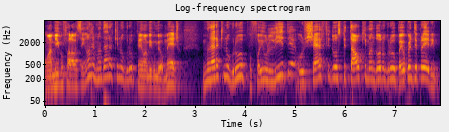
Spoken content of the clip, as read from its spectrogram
um amigo falava assim: olha, mandaram aqui no grupo, que é um amigo meu médico. Me mandaram aqui no grupo. Foi o líder, o chefe do hospital que mandou no grupo. Aí eu perguntei para ele:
